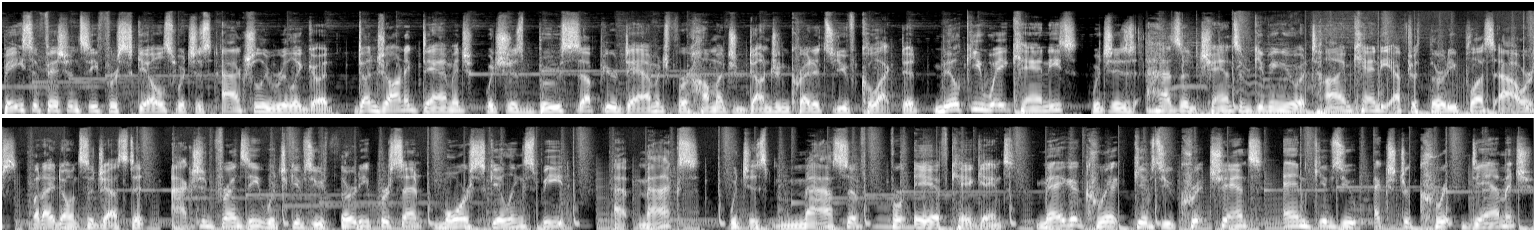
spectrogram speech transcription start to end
base efficiency for skills, which is actually really good, Dungeonic Damage, which just boosts up your damage for how much dungeon credits you've collected, Milky Way Candies, which is has a chance of giving you a time candy after 30 plus hours, but I don't suggest it, Action Frenzy, which gives you 30% more skilling speed at max, which is massive for AFK gains, Mega Crit gives you crit chance and gives you extra crit damage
